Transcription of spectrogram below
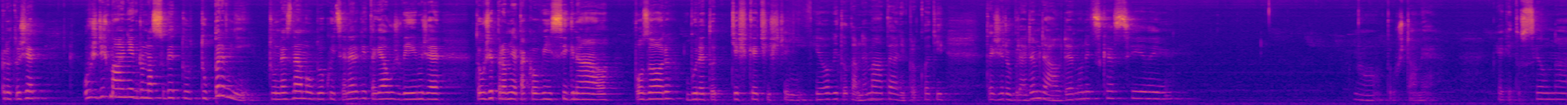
protože už když má někdo na sobě tu, tu první, tu neznámou blokující energii, tak já už vím, že to už je pro mě takový signál, pozor, bude to těžké čištění. Jo, vy to tam nemáte ani prokletí. Takže dobré, jdem dál. Démonické síly. No, to už tam je. Jak je to silné.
